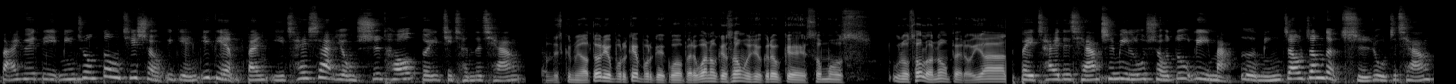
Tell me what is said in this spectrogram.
八月底，民众动起手，一点一点搬移拆下用石头堆砌成的墙。被拆的墙是秘鲁首都利马恶名昭彰的耻辱之墙，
